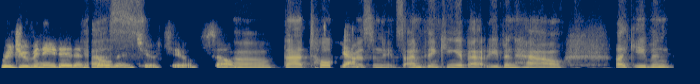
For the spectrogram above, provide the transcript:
rejuvenated and yes. filled into too. So oh, that totally yeah. resonates. I'm thinking about even how, like, even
